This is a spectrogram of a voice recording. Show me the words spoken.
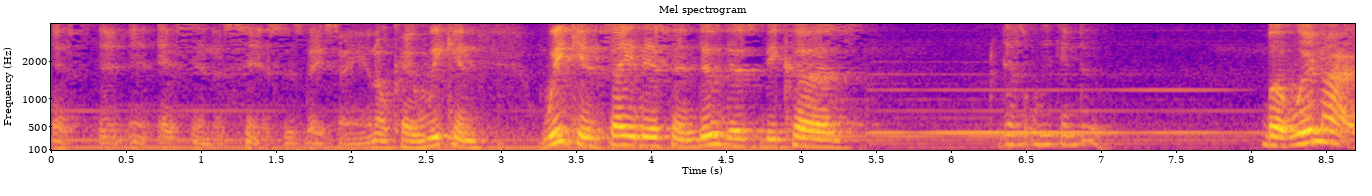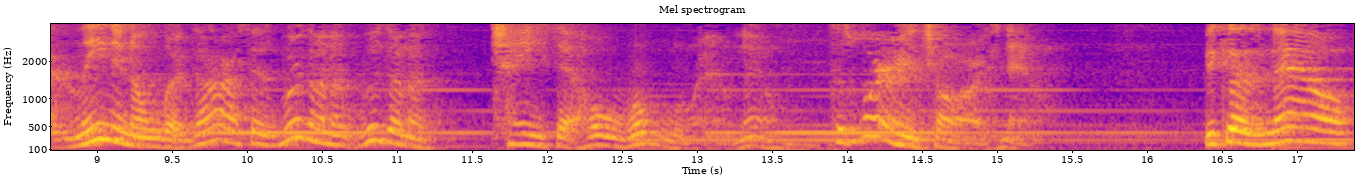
It's, it- it's in a sense, as they saying, okay, we can we can say this and do this because that's what we can do. But we're not leaning on what God says. We're gonna we're gonna change that whole role around now because we're in charge now. Because now,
